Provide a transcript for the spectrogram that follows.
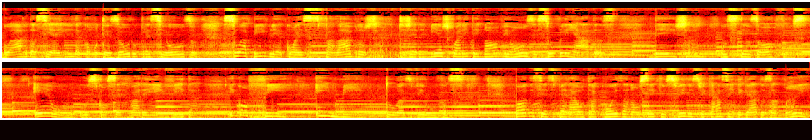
Guarda-se ainda como tesouro precioso sua Bíblia com as palavras de Jeremias 49, 11 sublinhadas Deixa os teus órfãos, eu os conservarei em vida, e confie em mim, tuas viúvas. Pode-se esperar outra coisa a não ser que os filhos ficassem ligados à mãe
